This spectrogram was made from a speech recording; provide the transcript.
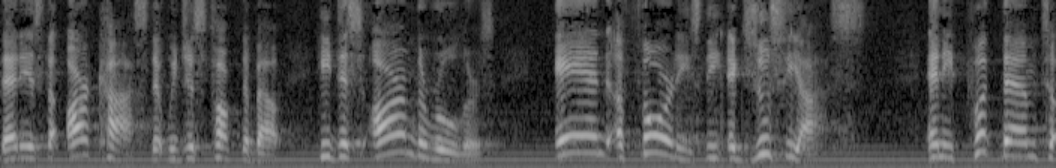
That is the archos that we just talked about. He disarmed the rulers and authorities, the exousios, and he put them to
